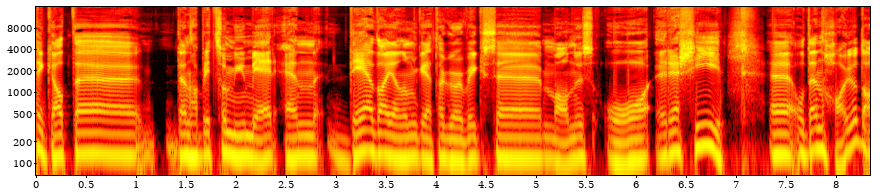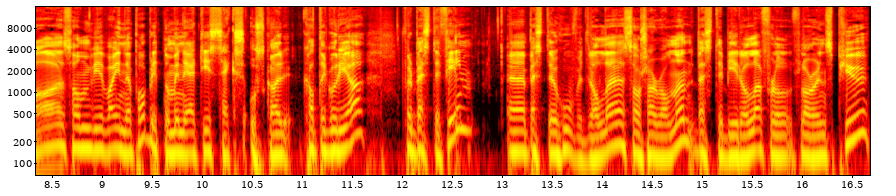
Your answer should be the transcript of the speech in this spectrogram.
tenker at eh, den har blitt så mye mer enn det da gjennom Greta Gerwigs eh, manus og regi. Eh, og den har jo da, som vi var inne på, blitt nominert i seks Oscar-kategorier. For beste film, eh, beste hovedrolle Sosha Ronan, beste birolle Flo- Florence Pugh,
